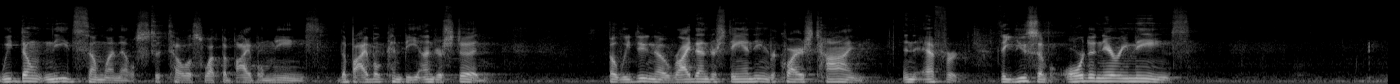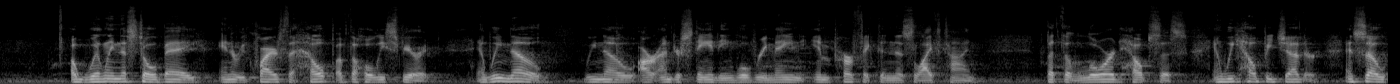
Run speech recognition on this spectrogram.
We don't need someone else to tell us what the Bible means. The Bible can be understood. But we do know right understanding requires time and effort, the use of ordinary means, a willingness to obey, and it requires the help of the Holy Spirit. And we know, we know our understanding will remain imperfect in this lifetime. But the Lord helps us, and we help each other. And so,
